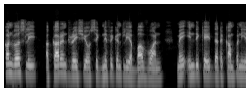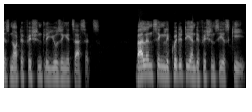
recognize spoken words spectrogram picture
Conversely, a current ratio significantly above 1 may indicate that a company is not efficiently using its assets. Balancing liquidity and efficiency is key,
